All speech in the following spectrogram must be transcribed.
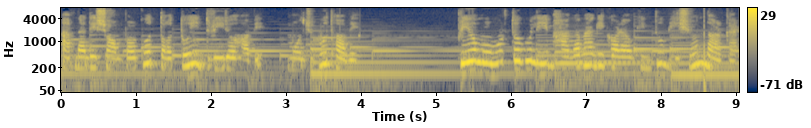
আপনাদের সম্পর্ক ততই দৃঢ় হবে, মজবুত হবে। প্রিয় মুহূর্তগুলি ভাগাভাগি করাও কিন্তু ভীষণ দরকার।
